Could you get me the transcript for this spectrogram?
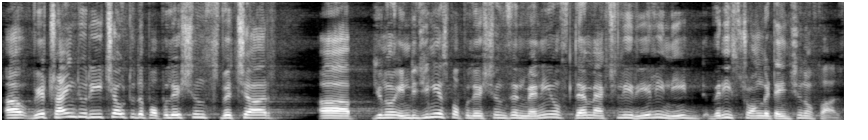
Uh, we are trying to reach out to the populations which are, uh, you know, indigenous populations, and many of them actually really need very strong attention of ours.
